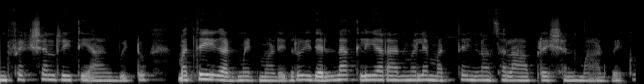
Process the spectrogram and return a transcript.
ಇನ್ಫೆಕ್ಷನ್ ರೀತಿ ಆಗಿಬಿಟ್ಟು ಮತ್ತೆ ಈಗ ಅಡ್ಮಿಟ್ ಮಾಡಿದರು. ಇದೆಲ್ಲ ಕ್ಲಿಯರ್ ಆದಮೇಲೆ ಮತ್ತೆ ಇನ್ನೊಂದು ಸಲ ಆಪ್ರೇಷನ್ ಮಾಡಬೇಕು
